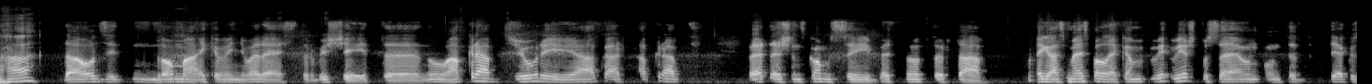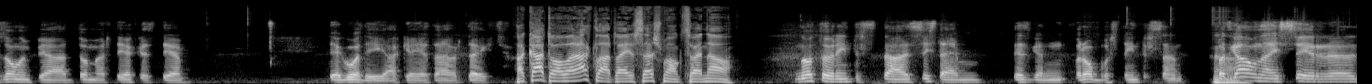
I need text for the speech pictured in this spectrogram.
Aha. Daudzi domāja, ka viņi varēs tur bišķīt, eh, nu, apkrāpt žūriju, apkārt, apkrāpt vērtēšanas komisiju, bet nu, tur tā. Beigās mēs paliekam vi- virspusē, un, un tad tiek uz olimpiādu tomēr tie, kas tie, tie godīgākie, ja tā var teikt. A, kā to var atklāt, vai ir sašmaukts vai nav? Nu, tur interes, tā sistēma diezgan robusta, interesanta. Pats galvenais ir eh,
